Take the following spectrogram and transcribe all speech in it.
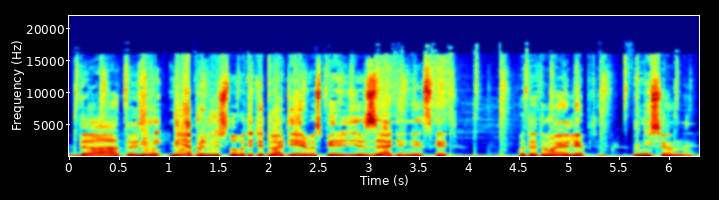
Да, то есть... И вот- меня пронесло. Вот эти два дерева спереди и сзади, они, так сказать, вот это моя лепта внесенная.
